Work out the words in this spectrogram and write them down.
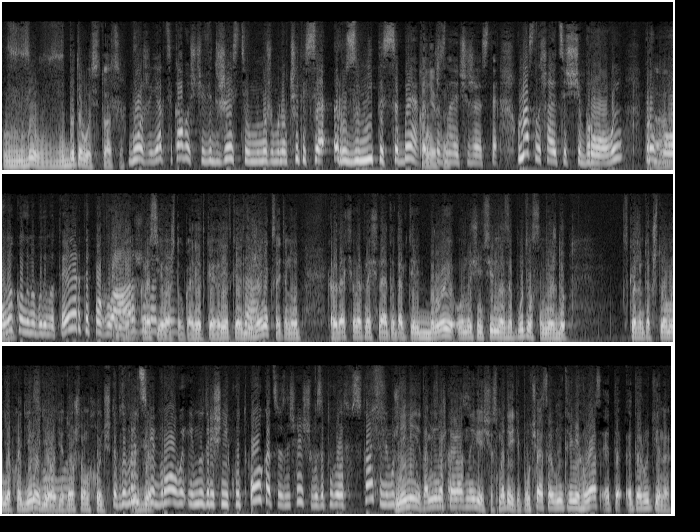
в, в, в бытовой ситуации. Боже, як цікаво, що від жестів ми можемо навчитися розуміти себе, тобто Конечно. знаючи жести. У нас лишаються ще брови, про брови, коли ми будемо терти, поглажувати. Красивая штука, редкое, редкое Так. движение, кстати, но вот когда человек начинает вот так тереть брови, он очень сильно запутался между, скажем так, что ему необходимо делать и то, что он хочет. Тобто, в То есть принципі, брови і внутрішній кут ока, це означає, що ви заплуталися в ситуації, не можете... Не-не-не, там немножко разные вещи. Смотрите, получается, внутренний глаз это, это рутина,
